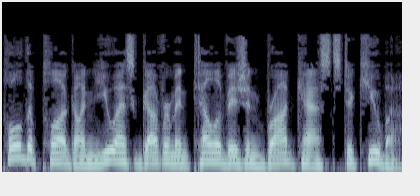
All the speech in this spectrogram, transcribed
pull the plug on U.S. government television broadcasts to Cuba,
